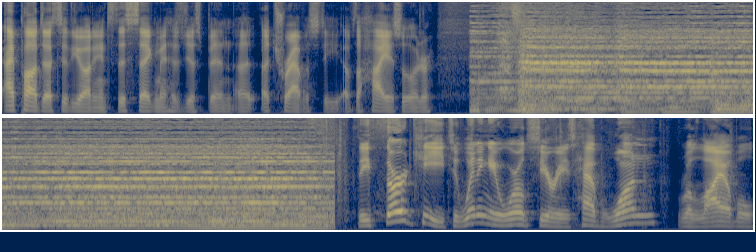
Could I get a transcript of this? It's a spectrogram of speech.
I apologize to the audience. This segment has just been a, a travesty of the highest order. The third key to winning a World Series have one reliable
